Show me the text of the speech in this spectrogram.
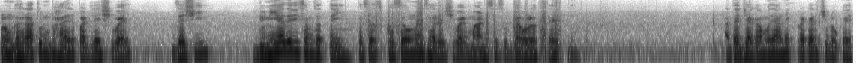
म्हणून घरातून बाहेर पडल्याशिवाय जशी दुनियादारी समजत नाही तसंच फसवणूक झाल्याशिवाय माणसंसुद्धा ओळखता येत नाही. आता जगामध्ये अनेक प्रकारची लोक आहेत.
